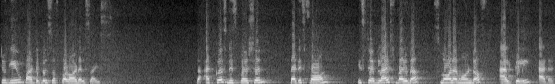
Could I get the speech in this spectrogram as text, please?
to give particles of colloidal size. The aqueous dispersion that is formed is stabilized by the small amount of alkali added.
